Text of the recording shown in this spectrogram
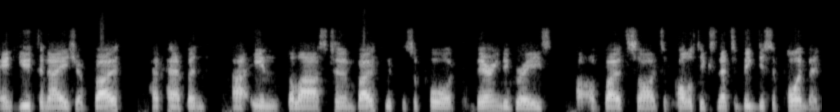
and euthanasia. Both have happened uh, in the last term, both with the support, varying degrees, uh, of both sides of politics. And that's a big disappointment.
